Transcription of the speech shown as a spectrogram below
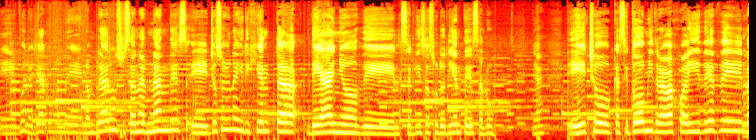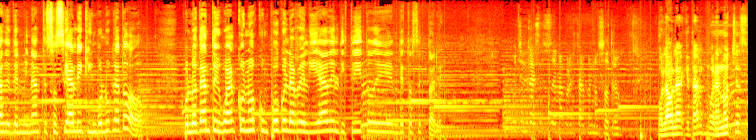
Eh, bueno, ya como me nombraron, Susana Hernández, eh, yo soy una dirigente de años del Servicio Suroriente de Salud. He hecho casi todo mi trabajo ahí desde las determinantes sociales que involucra todo. Por lo tanto, igual conozco un poco la realidad del distrito de estos sectores. Hola, hola, ¿qué tal? Buenas noches.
